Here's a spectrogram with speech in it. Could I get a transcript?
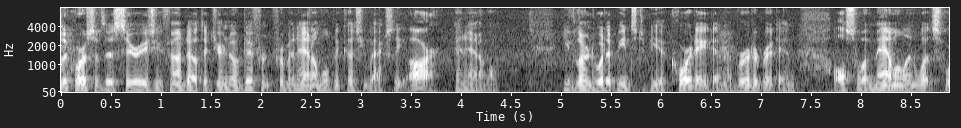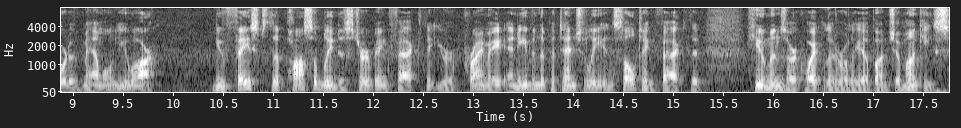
the course of this series, you found out that you're no different from an animal because you actually are an animal. You've learned what it means to be a chordate and a vertebrate and also a mammal and what sort of mammal you are. You've faced the possibly disturbing fact that you're a primate and even the potentially insulting fact that humans are quite literally a bunch of monkeys.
